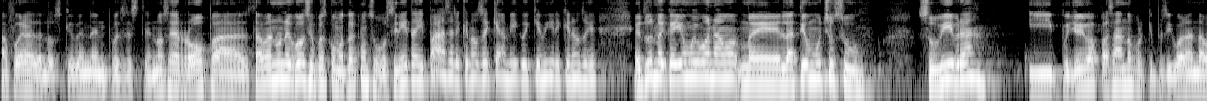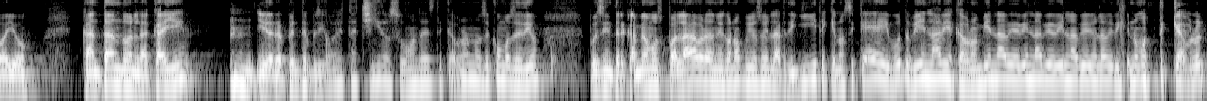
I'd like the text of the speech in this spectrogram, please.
afuera de los que venden, pues, este, no sé, ropa. Estaba en un negocio, pues, como tal, con su bocinita y pásale, que no sé qué, amigo, y que mire, que no sé qué. Entonces me cayó muy buena, me latió mucho su, su vibra y pues yo iba pasando porque, pues, igual andaba yo cantando en la calle. Y de repente, pues digo, "Oye, está chido su onda este cabrón, no sé cómo se dio. Pues intercambiamos palabras, me dijo, no, pues yo soy la ardillita, que no sé qué, y puta, bien labia, cabrón, bien labia, bien labia, bien labia, bien labia. Y dije, no, este cabrón,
